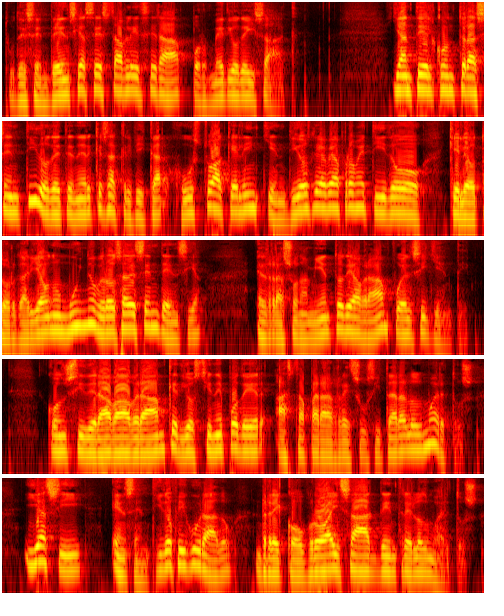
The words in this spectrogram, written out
tu descendencia se establecerá por medio de Isaac. Y ante el contrasentido de tener que sacrificar justo a aquel en quien Dios le había prometido que le otorgaría una muy numerosa descendencia, el razonamiento de Abraham fue el siguiente. Consideraba Abraham que Dios tiene poder hasta para resucitar a los muertos, y así, en sentido figurado, recobró a Isaac de entre los muertos.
